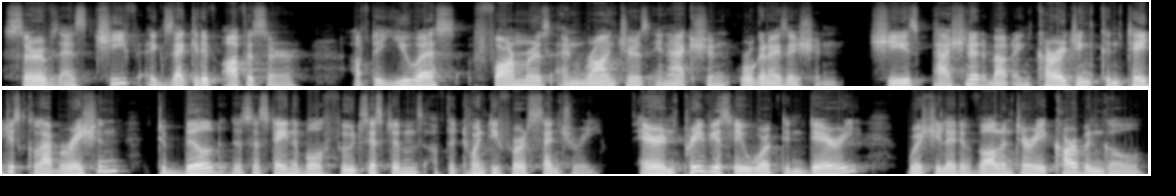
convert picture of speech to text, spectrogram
serves as Chief Executive Officer of the U.S. Farmers and Ranchers in Action organization. She is passionate about encouraging contagious collaboration to build the sustainable food systems of the 21st century. Erin previously worked in dairy, where she led a voluntary carbon goal,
